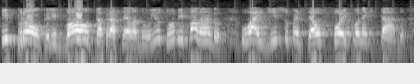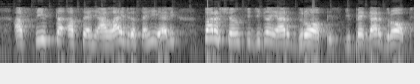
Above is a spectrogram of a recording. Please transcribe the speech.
e pronto, ele volta para a tela do YouTube falando: o ID Supercell foi conectado. Assista a, CR, a live da CRL para a chance de ganhar drops, de pegar drops.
